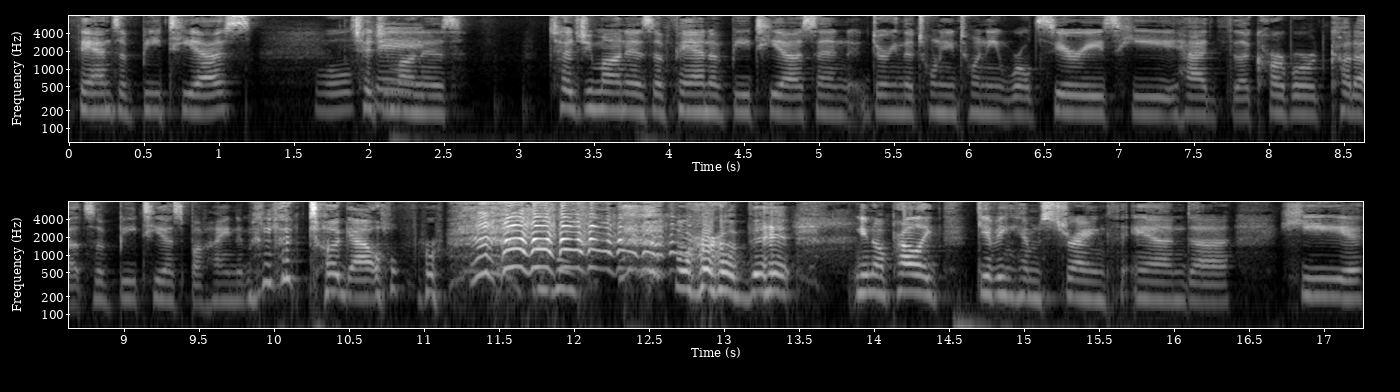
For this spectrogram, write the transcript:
fans of BTS. Okay. Choi Ji Man is Choi Ji Man is a fan of BTS, and during the 2020 World Series, he had the cardboard cutouts of BTS behind him in the dugout for for a bit. You know, probably giving him strength. And uh, he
